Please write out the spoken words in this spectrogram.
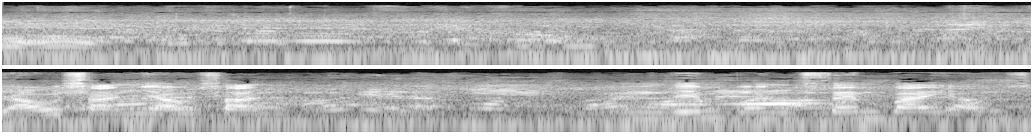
哦，有神有神，五點半 stand by 有神，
